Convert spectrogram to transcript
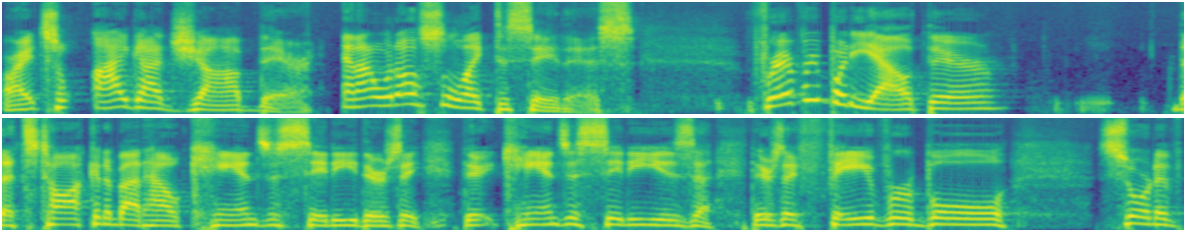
All right. So I got job there. And I would also like to say this for everybody out there that's talking about how Kansas City there's a there, Kansas City is a there's a favorable sort of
